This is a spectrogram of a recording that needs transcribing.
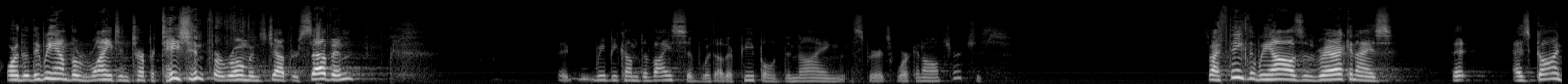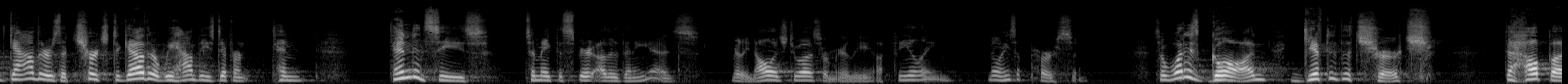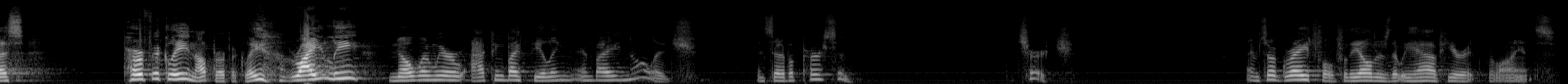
Or that we have the right interpretation for Romans chapter 7. We become divisive with other people, denying that the Spirit's work in all churches. So I think that we all recognize that as God gathers a church together, we have these different ten- tendencies to make the Spirit other than He is. Merely knowledge to us or merely a feeling. No, He's a person. So, what has God gifted the church to help us perfectly, not perfectly, rightly know when we are acting by feeling and by knowledge instead of a person? The church. I'm so grateful for the elders that we have here at Reliance.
